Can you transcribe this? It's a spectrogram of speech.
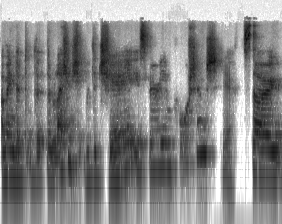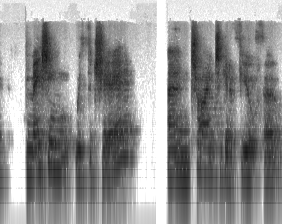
I mean, the, the, the relationship with the chair is very important. Yeah. So meeting with the chair and trying to get a feel for,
